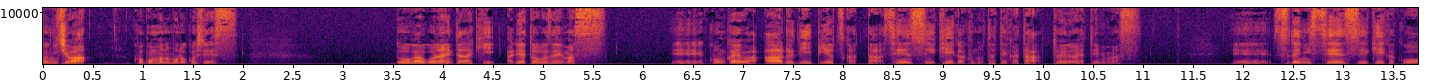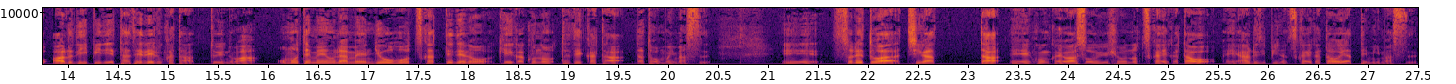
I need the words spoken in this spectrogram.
こんにちは。ココモのもろこしです。動画をご覧いただきありがとうございます。えー、今回は RDP を使った潜水計画の立て方というのをやってみます。す、えー、で、に潜水計画を RDP で立てれる方というのは表面裏面両方使ってでの計画の立て方だと思います。えー、それとは違った、え今回はそういう表の使い方を、え RDP の使い方をやってみます。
